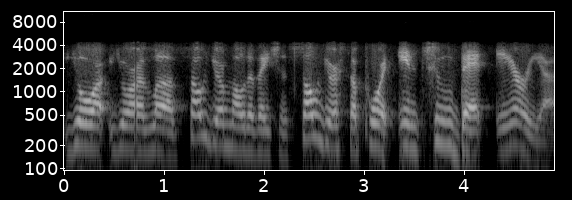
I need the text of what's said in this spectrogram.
your your love, sow your motivation, sow your support into that area.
